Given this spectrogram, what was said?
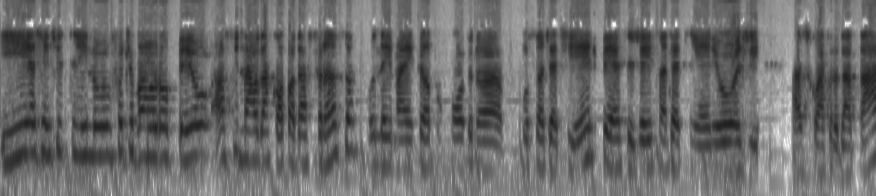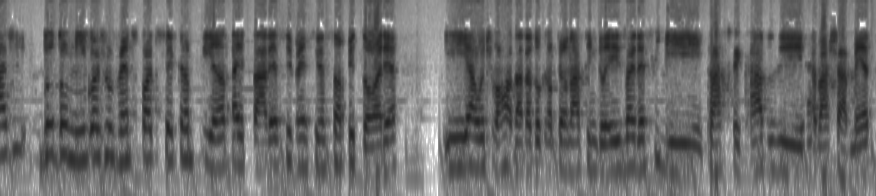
E a gente tem no futebol europeu a final da Copa da França, o Neymar em campo contra o Saint-Etienne, PSG e Saint-Etienne hoje às quatro da tarde. Do domingo a Juventus pode ser campeã da Itália se vencer a Sampdoria e a última rodada do campeonato inglês vai definir classificados e rebaixamento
